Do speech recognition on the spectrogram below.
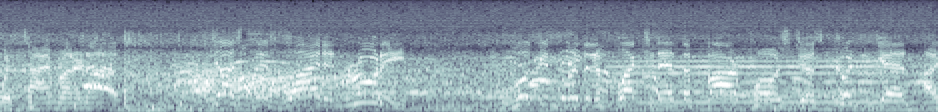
with time running out. Just this oh. wide, and Rudy looking for the deflection at the far post, just couldn't get a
